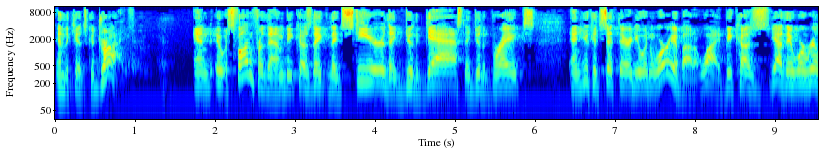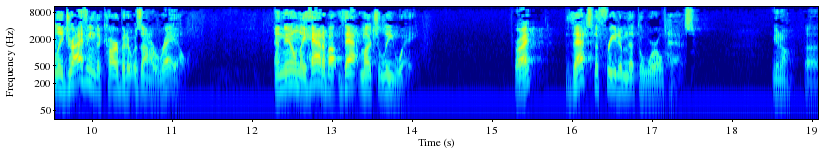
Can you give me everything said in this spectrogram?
and the kids could drive. And it was fun for them because they, they'd steer, they'd do the gas, they'd do the brakes, and you could sit there and you wouldn't worry about it. Why? Because, yeah, they were really driving the car, but it was on a rail and they only had about that much leeway. Right? That's the freedom that the world has. You know, uh,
